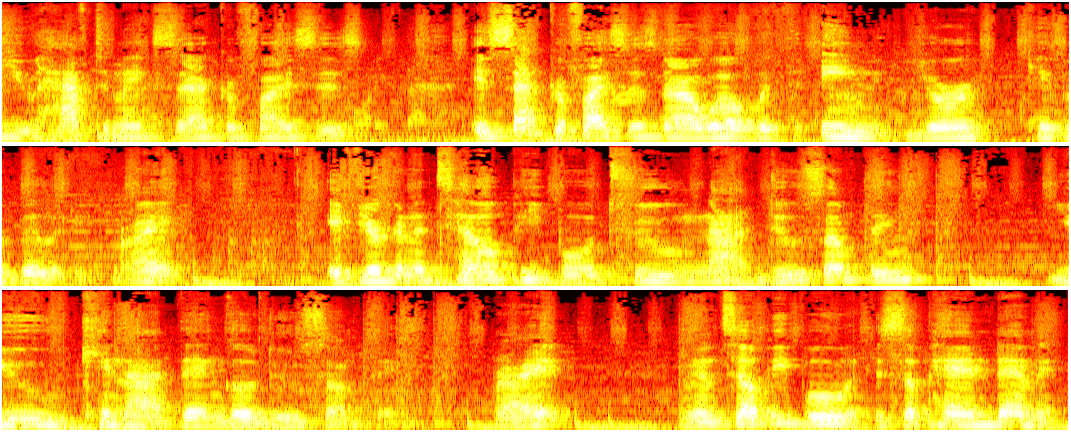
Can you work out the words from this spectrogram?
you have to make sacrifices, it's sacrifices that are well within your capability, right? If you're gonna tell people to not do something, you cannot then go do something, right? You're gonna tell people it's a pandemic.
